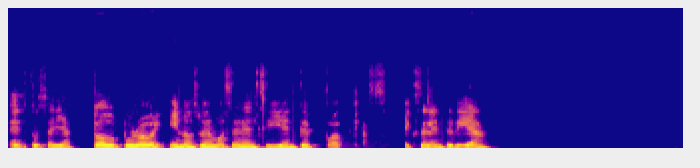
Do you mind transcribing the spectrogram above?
Esto sería todo por hoy y nos vemos en el siguiente podcast. Excelente día.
